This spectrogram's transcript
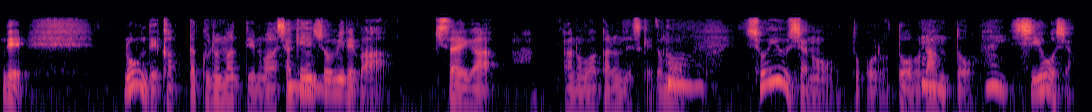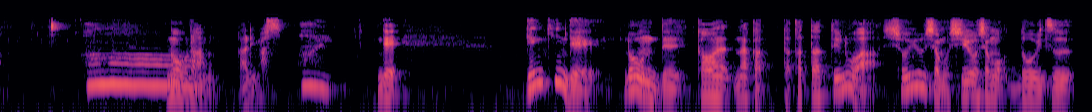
はい、でローンで買った車っていうのは、車検証を見れば記載が、あの分かるんですけども、所有者のところと欄と、使用者の欄あります。はい、で、現金でローンで買わなかった方っていうのは、所有者も使用者も同一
